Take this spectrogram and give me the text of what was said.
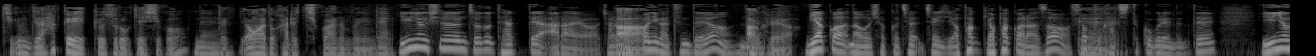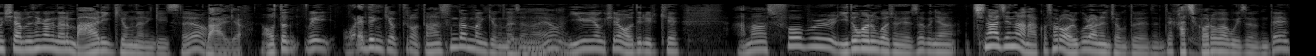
지금 이제 학교에 교수로 계시고 네. 근데 영화도 가르치고 하는 분인데 이윤영 씨는 저도 대학 때 알아요. 저랑 아. 학번이 같은데요. 네. 아 그래요? 미학과 나오셨고 저, 저 이제 옆학 옆학과라서 수업도 예. 같이 듣고 그랬는데 이윤영 씨 하면 생각나는 말이 기억나는 게 있어요. 말요. 어떤 왜 오래된 기억들은 어떤 한 순간만 기억나잖아요. 음. 이윤영 씨랑 어디를 이렇게 아마 수업을 이동하는 과정에서 그냥 친하지는 않았고 서로 얼굴 아는 정도였는데 같이 음. 걸어가고 있었는데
